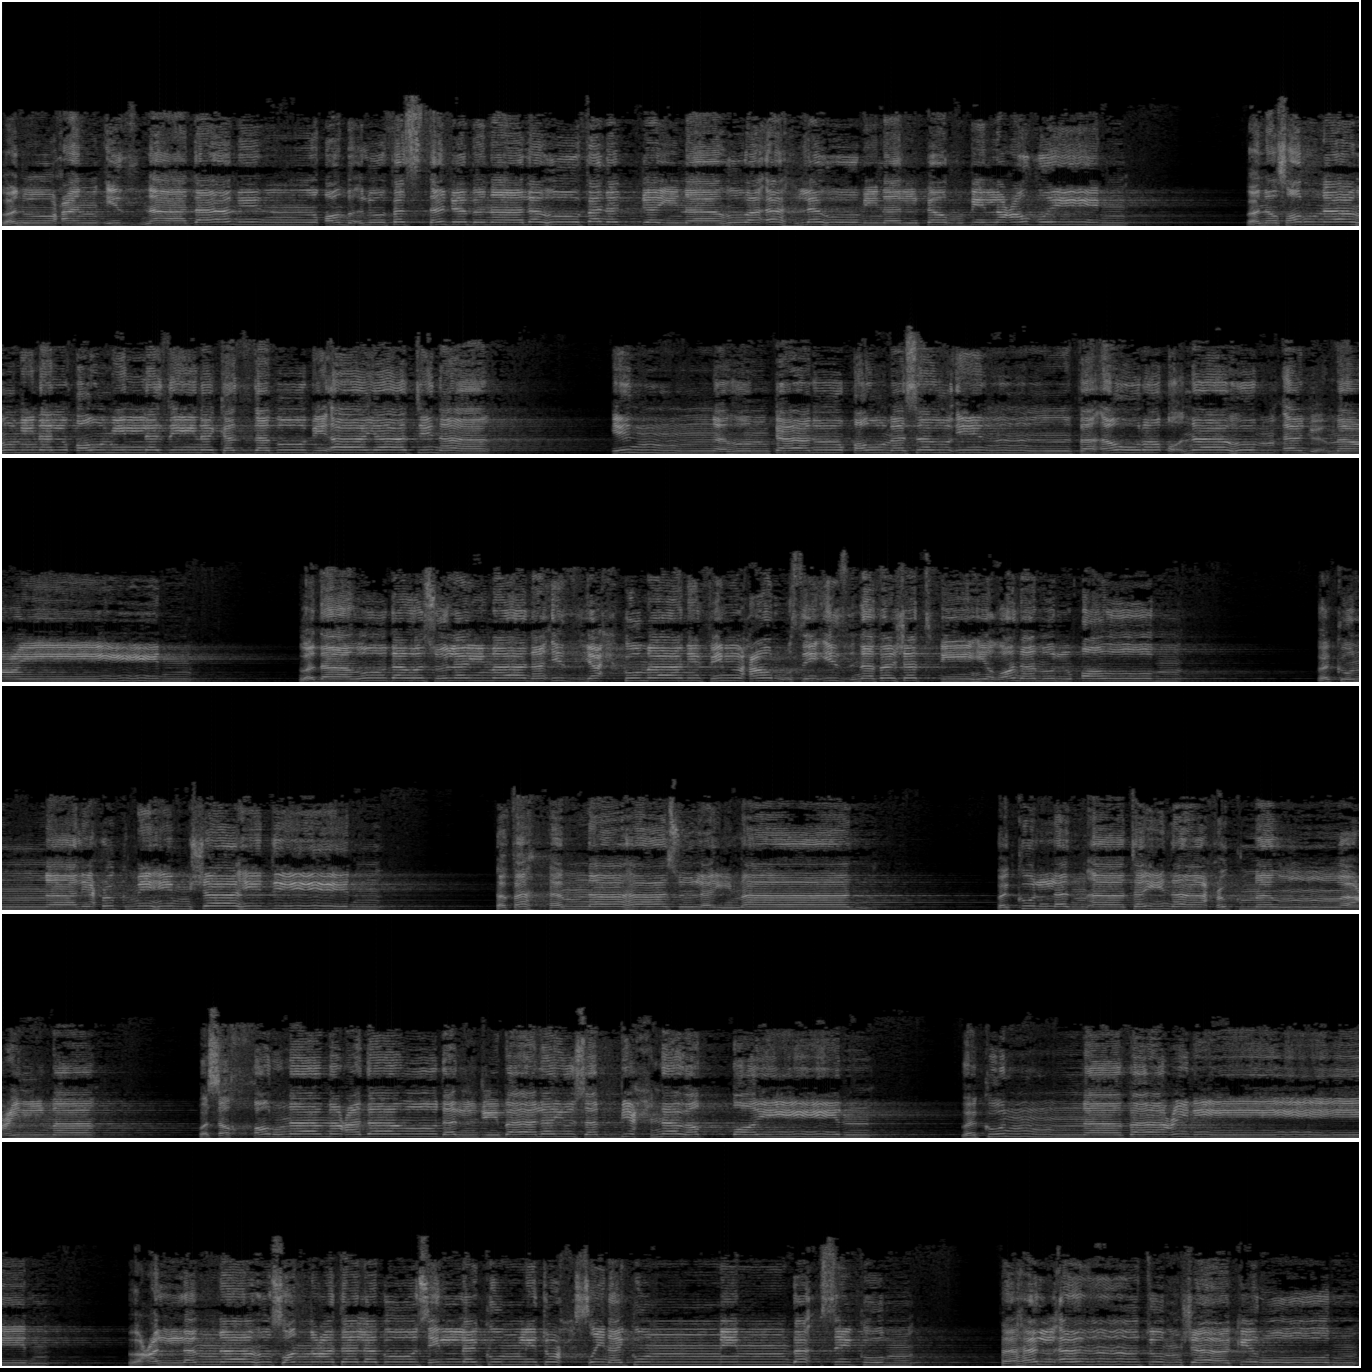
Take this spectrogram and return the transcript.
ونوحا إذ نادى من قبل فاستجبنا له فنجيناه وأهله من الكرب العظيم. فنصرناه من القوم الذين كذبوا بآياتنا. إنهم كانوا قوم سوء فأورقناهم أجمعين. وداود وسليمان إذ يحكمان في الحرث إذ نفشت فيه غنم القوم فكنا لحكمهم شاهدين ففهمناها سليمان فكلا آتينا حكما وعلما وسخرنا مع داود الجبال يسبحن والطير وكنا فاعلين. وعلمناه صنعة لبوس لكم لتحصنكم من بأسكم. فهل أنتم شاكرون؟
